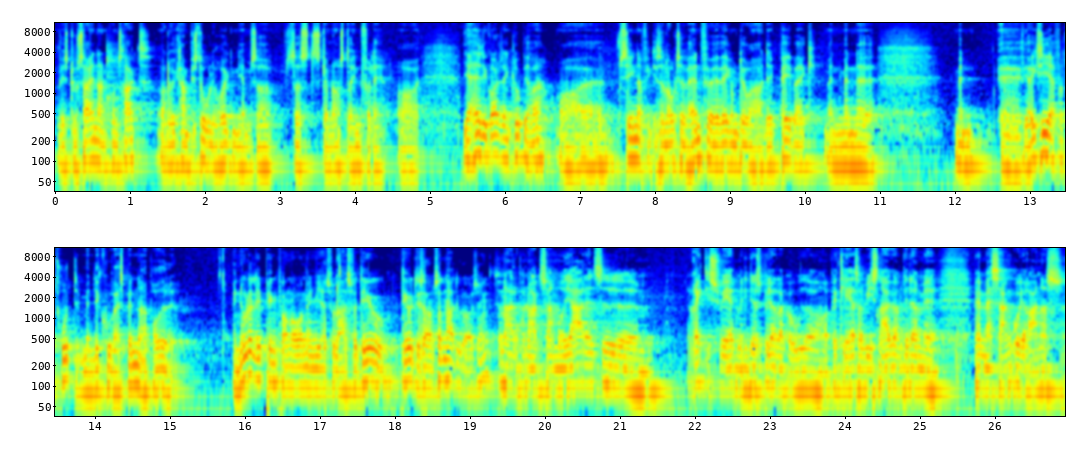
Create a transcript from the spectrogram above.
hvis du signer en kontrakt, og du ikke har en pistol i ryggen, jamen så, så skal man også stå inden for det. Og jeg havde det godt i den klub, jeg var, og øh, senere fik jeg så lov til at være anfører. Jeg ved ikke, om det var lidt payback, men, men, øh, men øh, jeg vil ikke sige, at jeg har fortrudt det, men det kunne være spændende at have prøvet det. Men nu er der lidt pingpong over mellem jer to, Lars, for det er, jo, det er jo det samme. Sådan har du det også, ikke? Sådan har jeg det på nøjagtig samme måde. Jeg har det altid øh, rigtig svært med de der spillere, der går ud og, og beklager sig. Vi snakker om det der med, med Massango i Randers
